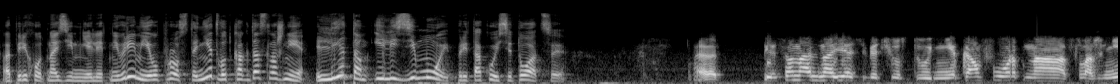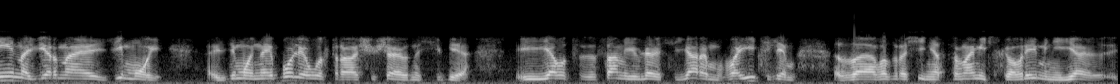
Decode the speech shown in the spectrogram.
а, переход на зимнее и летнее время, его просто нет. Вот когда сложнее, летом или зимой при такой ситуации? Персонально я себя чувствую некомфортно, сложнее, наверное, зимой. Зимой наиболее остро ощущаю на себе. И я вот э, сам являюсь ярым воителем за возвращение астрономического времени. Я э,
